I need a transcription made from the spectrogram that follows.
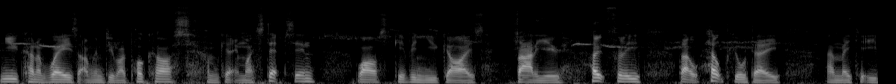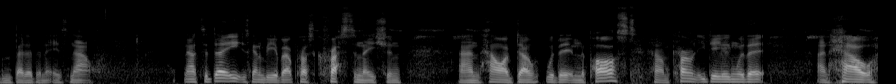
new kind of ways that I'm going to do my podcast. I'm getting my steps in whilst giving you guys value. Hopefully, that will help your day and make it even better than it is now. Now, today is going to be about procrastination and how I've dealt with it in the past, how I'm currently dealing with it, and how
